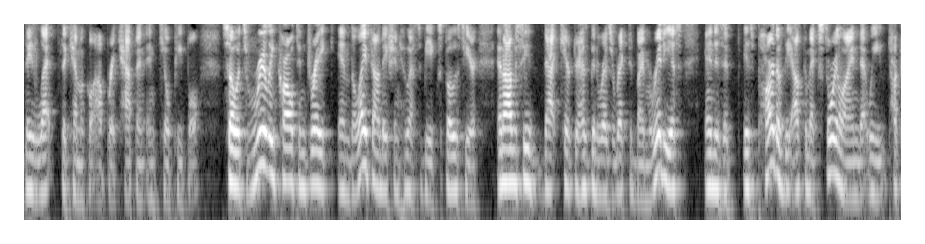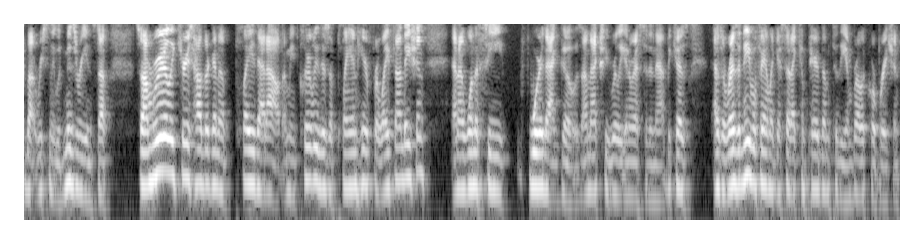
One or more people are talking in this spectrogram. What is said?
they let the chemical outbreak happen and kill people. So it's really Carlton Drake and the Life Foundation who has to be exposed here. And obviously that character has been resurrected by Meridius and is it is part of the Alchemax storyline that we talked about recently with Misery and stuff. So I'm really curious how they're going to play that out. I mean, clearly there's a plan here for Life Foundation and I want to see where that goes. I'm actually really interested in that because as a Resident Evil fan, like I said, I compared them to the Umbrella Corporation,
